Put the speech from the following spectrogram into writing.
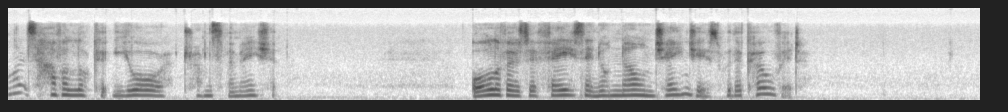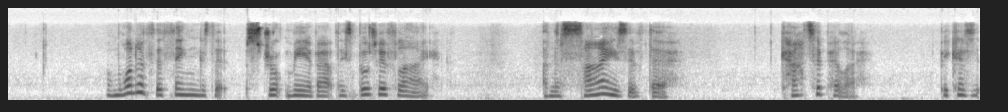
let's have a look at your transformation all of us are facing unknown changes with the COVID. And one of the things that struck me about this butterfly and the size of the caterpillar, because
